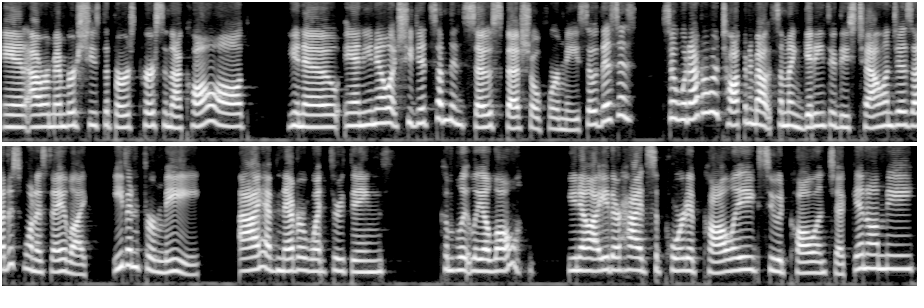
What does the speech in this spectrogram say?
And I remember she's the first person I called, you know, and you know what? She did something so special for me. So this is so whenever we're talking about someone getting through these challenges, I just want to say, like, even for me, I have never went through things completely alone. You know, I either had supportive colleagues who would call and check in on me,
